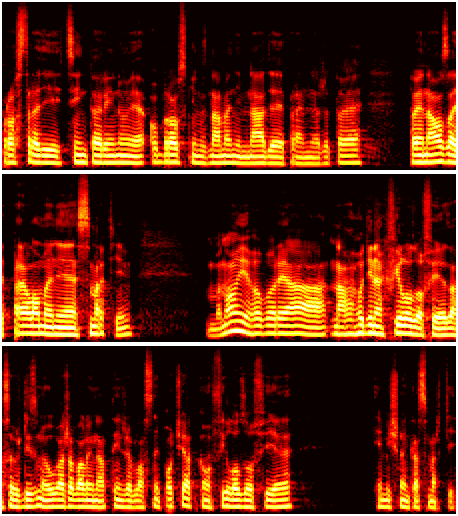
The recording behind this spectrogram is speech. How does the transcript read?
prostredí cintorínu je obrovským znamením nádeje pre mňa, že to je, to je naozaj prelomenie smrti Mnohí hovoria, na hodinách filozofie zase vždy sme uvažovali nad tým, že vlastne počiatkom filozofie je myšlenka smrti.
